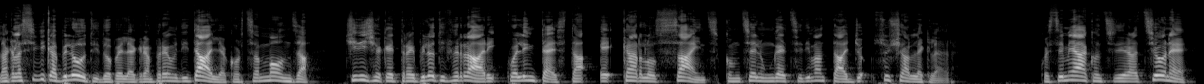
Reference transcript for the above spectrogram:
La classifica piloti dopo il Gran Premio d'Italia, corsa a Monza, ci dice che tra i piloti Ferrari quello in testa è Carlos Sainz con 6 lunghezze di vantaggio su Charles Leclerc. Questa mia considerazione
